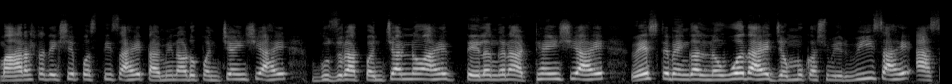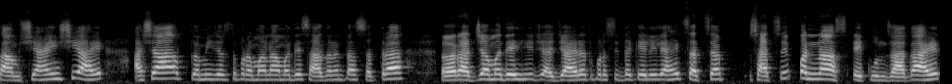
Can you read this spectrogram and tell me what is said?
महाराष्ट्रात एकशे पस्तीस आहे तामिळनाडू पंच्याऐंशी आहे गुजरात पंच्याण्णव आहे तेलंगणा अठ्ठ्याऐंशी आहे वेस्ट बेंगाल नव्वद आहे जम्मू काश्मीर वीस आहे आसाम शहाऐंशी आहे. अशा कमी जास्त प्रमाणामध्ये साधारणतः सतरा राज्यामध्ये ही जा- जाहिरात प्रसिद्ध केलेली आहे. सातशे सातशे पन्नास एकूण जागा आहेत.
